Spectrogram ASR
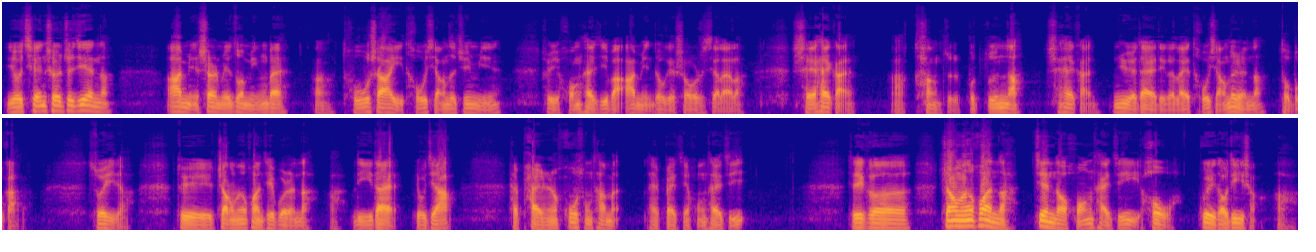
有前车之鉴呢，阿敏事儿没做明白啊，屠杀已投降的军民，所以皇太极把阿敏都给收拾下来了。谁还敢啊抗旨不遵呢？谁还敢虐待这个来投降的人呢？都不敢了。所以啊。对张文焕这波人呢，啊，礼待有加，还派人护送他们来拜见皇太极。这个张文焕呢，见到皇太极以后啊，跪到地上啊，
